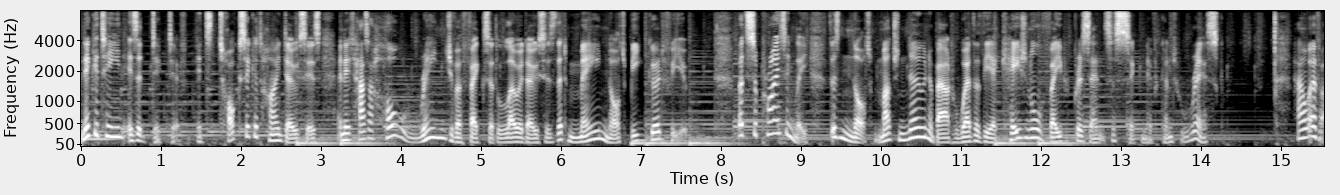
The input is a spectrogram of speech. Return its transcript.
Nicotine is addictive, it's toxic at high doses, and it has a whole range of effects at lower doses that may not be good for you. But surprisingly, there's not much known about whether the occasional vape presents a significant risk. However,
